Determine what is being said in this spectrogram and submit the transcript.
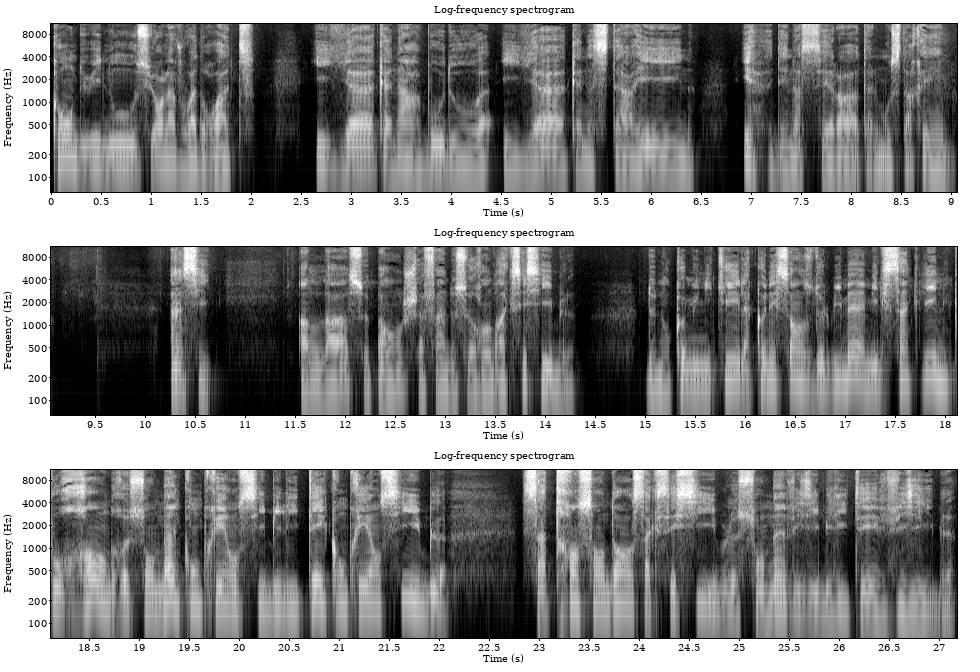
Conduis-nous sur la voie droite. Wa al-mustaqim. Ainsi, Allah se penche afin de se rendre accessible de nous communiquer la connaissance de lui-même. Il s'incline pour rendre son incompréhensibilité compréhensible, sa transcendance accessible, son invisibilité visible.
